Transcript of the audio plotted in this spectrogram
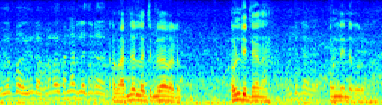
இது இப்போ இதில் அப்புறமா பன்னெண்டு லட்சம் ரூபா பன்னெண்டு லட்சம் ரூபா வரும் உண்டிட்டேண்ணா ஒன்று உண்டிൻ്റെ பெருமானம்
